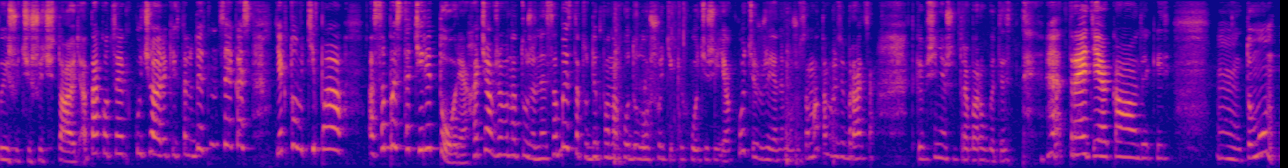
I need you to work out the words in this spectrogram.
пишуть чи що читають. А так, оце як куча яких-то людей, ну це якась, як то, типа, особиста територія. Хоча вже вона дуже не особиста, туди понаходило, що тільки хочеш і як хочеш, вже я не можу сама там розібратися. Таке впечатлення, що треба робити третій аккаунт якийсь. Тому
